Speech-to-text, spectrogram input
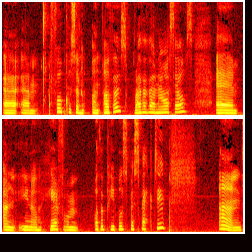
uh, um, focus on, on others rather than ourselves um, and you know hear from other people's perspective. And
